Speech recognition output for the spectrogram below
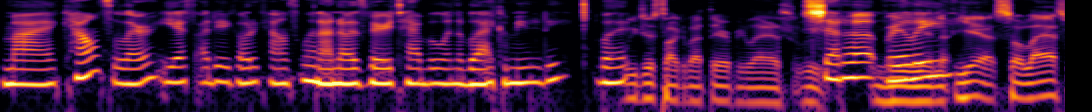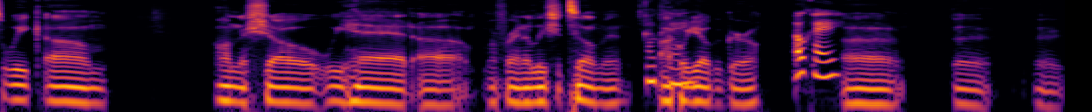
my counselor, yes, I did go to counseling. I know it's very taboo in the black community, but We just talked about therapy last week. shut up, Me really? and- yeah. So last week, um, on the show, we had uh my friend Alicia Tillman, Okay. Aqua Yoga Girl, Okay. uh, the the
